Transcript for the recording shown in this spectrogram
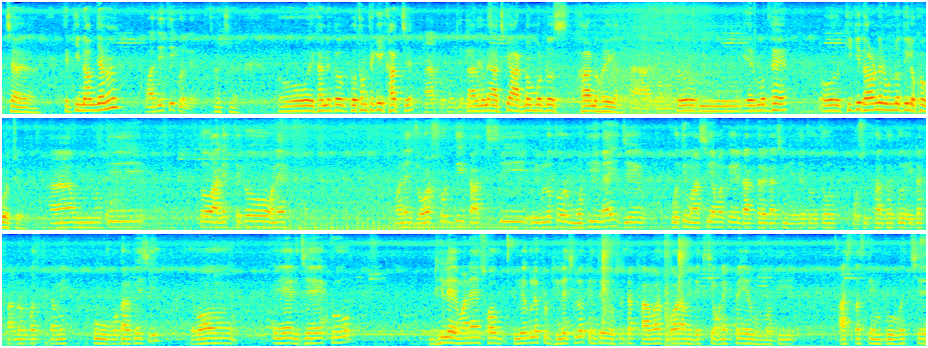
আচ্ছা এর কি নাম জানো অদিতি কোলে। আচ্ছা ও এখানে তো প্রথম থেকেই খাচ্ছে। হ্যাঁ তার মানে আজকে আট নম্বর ডোজ খাওয়ানো হয়ে গেল। হ্যাঁ তো এর মধ্যে ও কি কি ধরনের উন্নতি লক্ষ্য করছ? হ্যাঁ উন্নতি তো আগের থেকেও অনেক মানে জ্বর সর্দি কাশি এগুলো তো ওর মোটেই নাই যে প্রতি মাসেই আমাকে ডাক্তারের কাছে নিয়ে যেতে হতো ওষুধ খাওয়াতে হতো এটা খাওয়ানোর পর থেকে আমি খুব উপকার পেয়েছি এবং এর যে একটু ঢিলে মানে সব ইয়েগুলো একটু ঢিলে ছিল কিন্তু এই ওষুধটা খাওয়ার পর আমি দেখছি অনেকটাই এর উন্নতি আস্তে আস্তে ইমপ্রুভ হচ্ছে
